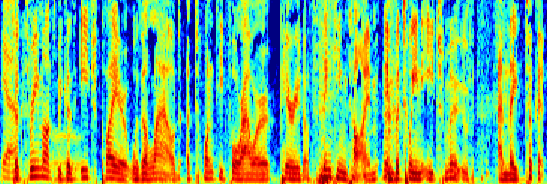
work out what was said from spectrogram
Yeah. Took three months because each player was allowed a 24 hour period of thinking time in between each move, and they took it.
